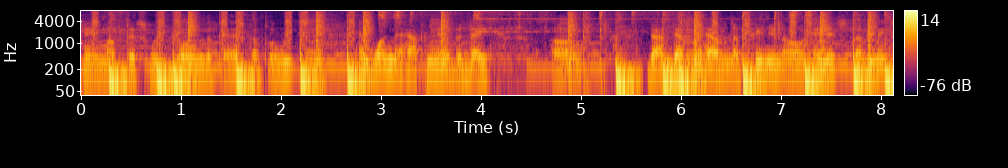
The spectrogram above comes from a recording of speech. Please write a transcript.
came up this week over the past couple of weeks, and one that happened the other day uh, that I definitely have an opinion on, and it's a mixed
